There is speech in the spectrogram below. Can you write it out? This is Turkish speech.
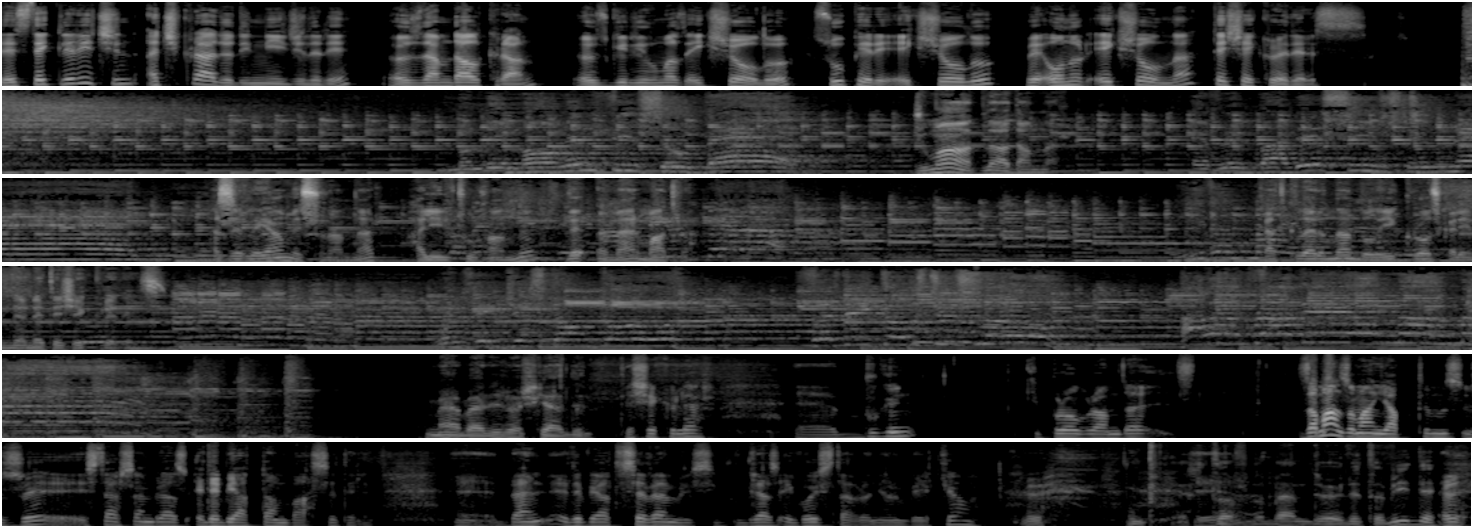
Destekleri için Açık Radyo dinleyicileri Özlem Dalkıran, Özgür Yılmaz Ekşioğlu, Superi Ekşioğlu ve Onur Ekşioğlu'na teşekkür ederiz. Cuma adlı adamlar. Hazırlayan ve sunanlar Halil Turhanlı ve Ömer Madra. Katkılarından dolayı Cross kalemlerine teşekkür ederiz. Merhaba Halil, hoş geldin. Teşekkürler. Ee, Bugünkü programda zaman zaman yaptığımız üzere e, istersen biraz edebiyattan bahsedelim. Ee, Ben edebiyatı seven birisiyim. Biraz egoist davranıyorum belki ama. Estağfurullah ben de öyle tabii de. Evet.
